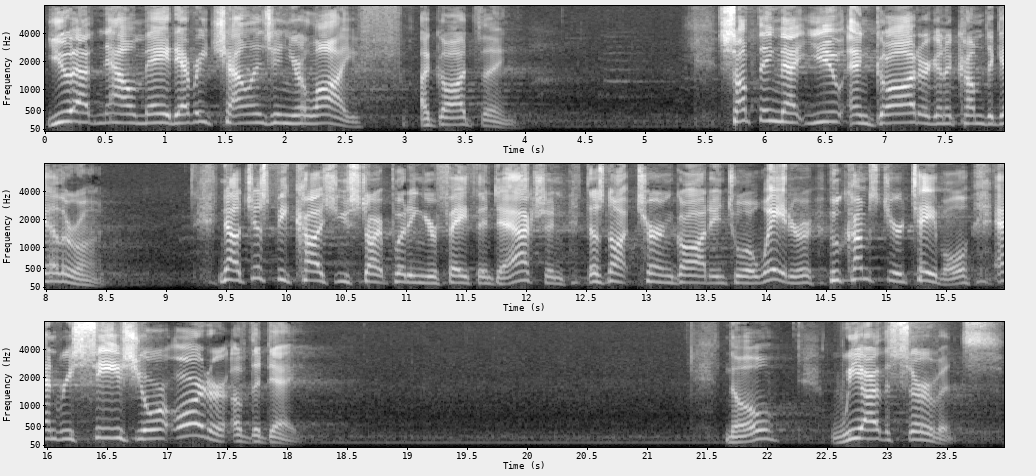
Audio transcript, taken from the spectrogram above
You have now made every challenge in your life a God thing. Something that you and God are going to come together on. Now, just because you start putting your faith into action does not turn God into a waiter who comes to your table and receives your order of the day. No, we are the servants.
